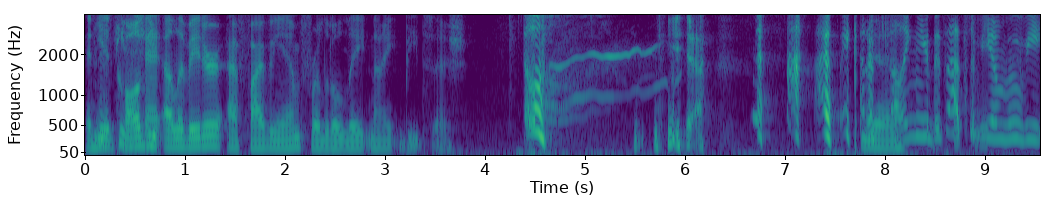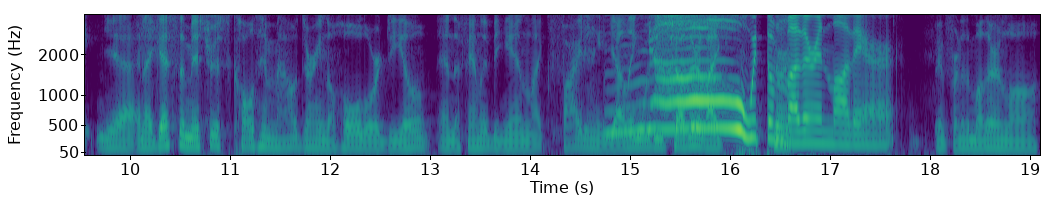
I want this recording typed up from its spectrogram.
and he had called the elevator at 5 a.m. for a little late night beat sesh. Oh, yeah. Oh my god, Yeah. I'm telling you, this has to be a movie. Yeah. And I guess the mistress called him out during the whole ordeal, and the family began like fighting and yelling with each other, No, like with the during- mother-in-law there. in front of the mother in law.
